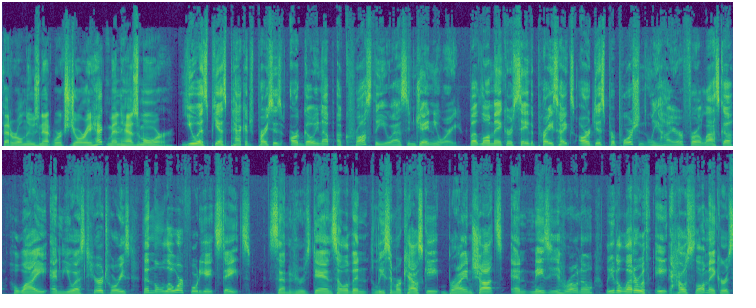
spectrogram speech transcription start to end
Federal News Network's Jory Heckman has more. USPS package prices are going up across the U.S. in January, but lawmakers say the price hikes are disproportionately higher for Alaska, Hawaii, and U.S. territories than the lower 48 states. Senators Dan Sullivan, Lisa Murkowski, Brian Schatz, and Mazie Hirono lead a letter with eight House lawmakers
